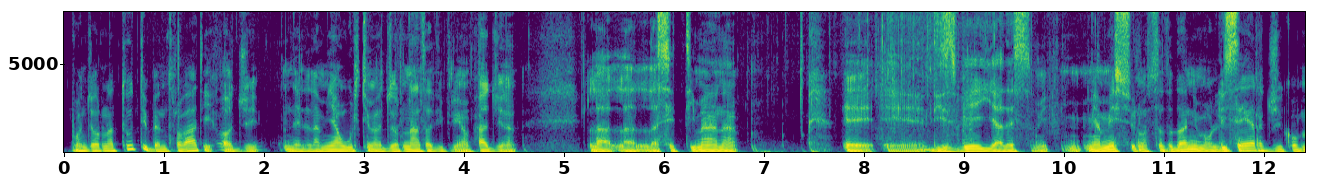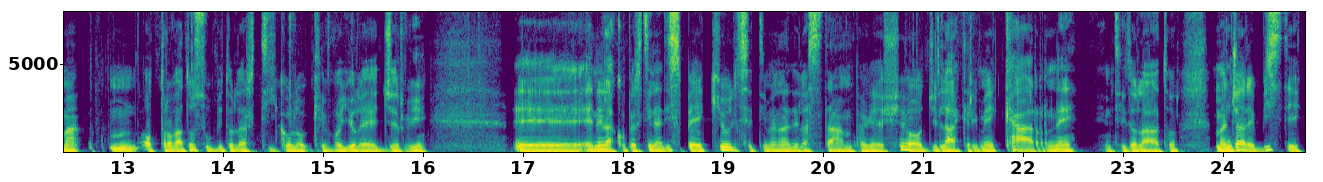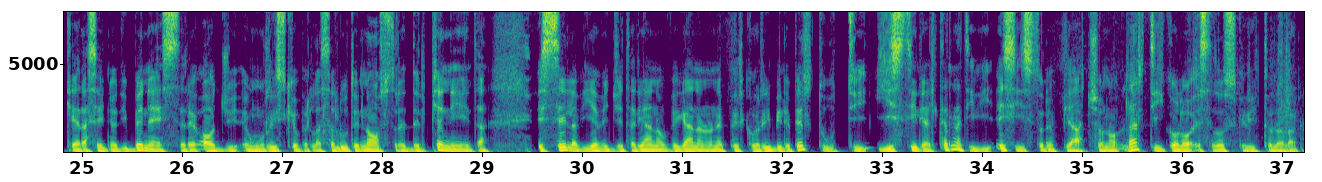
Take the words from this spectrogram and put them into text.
Buongiorno a tutti, bentrovati. Oggi nella mia ultima giornata di prima pagina, la, la, la settimana eh, eh, di sveglia adesso mi, mi, ha messo in uno stato d'animo lisergico, ma mh, ho trovato subito l'articolo che voglio leggervi. Eh, è nella copertina di Specchio, il settimanale della stampa che esce oggi, Lacrime e carne, intitolato Mangiare bistecche era segno di benessere, oggi è un rischio per la salute nostra e del pianeta e se la via vegetariana o vegana non è percorribile per tutti, gli stili alternativi esistono e piacciono. L'articolo è stato scritto dalla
